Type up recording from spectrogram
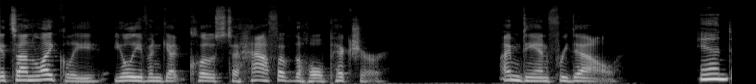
it's unlikely you'll even get close to half of the whole picture. I'm Dan Friedell. And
